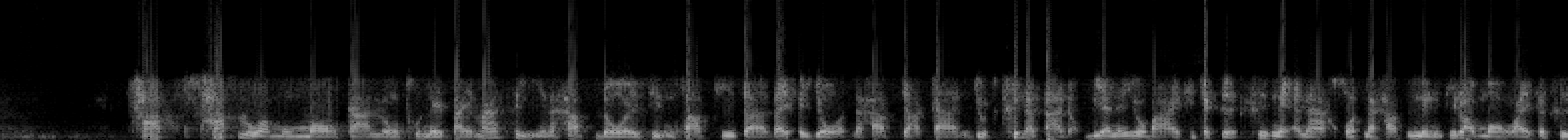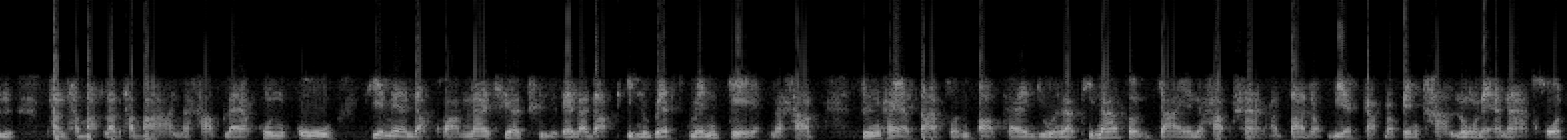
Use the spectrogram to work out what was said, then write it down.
ครับ ภาพรวมมุมมองการลงทุนในไตรมาสสี่นะครับ โดยสินทรัพย์ที่จะได้ประโยชน์นะครับ จากการหยุดขึ้นอัตราดอกเบี้ยนโยบายที่จะเกิดขึ้นในอนาคตนะครับหนึ่งที่เรามองไว้ก็คือพันธบัตรรัฐบาลนะครับ และหุ้นกู้ที่มีอันดับความน่าเชื่อถือในระดับ investment grade นะครับ ซึ่งให้อัตราผลตอบแทนอยู่ในระดับที่น่าสนใจนะครับหากอัตราดอกเบี้ยกลับมาเป็นขาลงในอนาคต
